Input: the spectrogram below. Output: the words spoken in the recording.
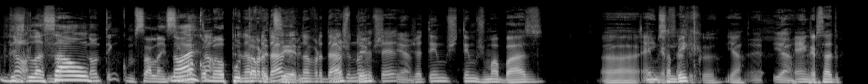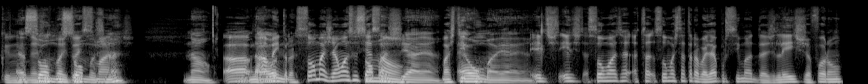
legislação. Não, não tem que começar lá em Não cima, é? como é o puto na estava a verdade, dizer. na verdade, nós, podemos- até yeah. já temos, temos uma base. Ah, é Em engraçado Moçambique? que, yeah. É, yeah. é engraçado que nas Somos- últimas duas Somos, né? Não. Ah, Na I mean, outra. Somas é uma associação. Somas, yeah, yeah. Mas É tipo, uma, yeah, yeah. eles, eles, Somas, está a trabalhar por cima das leis, já foram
